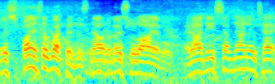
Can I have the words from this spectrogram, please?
Most finest of weapons, it's now the most reliable. And I need some nanotech.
